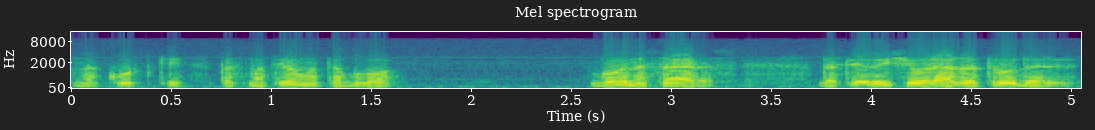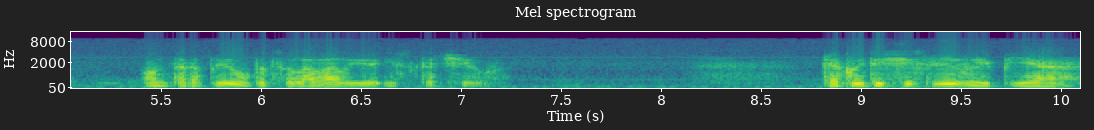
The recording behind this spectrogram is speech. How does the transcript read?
на куртке посмотрел на табло. «Буэнос-Айрес! До следующего раза, Трудель!» Он торопливо поцеловал ее и вскочил. «Какой ты счастливый, Пьер!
